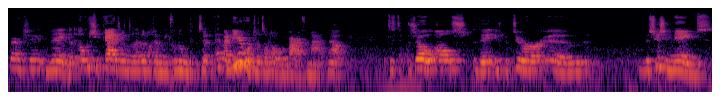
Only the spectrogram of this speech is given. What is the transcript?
per se. Nee, want ook als je kijkt, want dat hebben we nog helemaal niet genoemd, hè, wanneer wordt dat dan openbaar gemaakt? Nou, het is zo als de inspecteur um, beslissing neemt,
